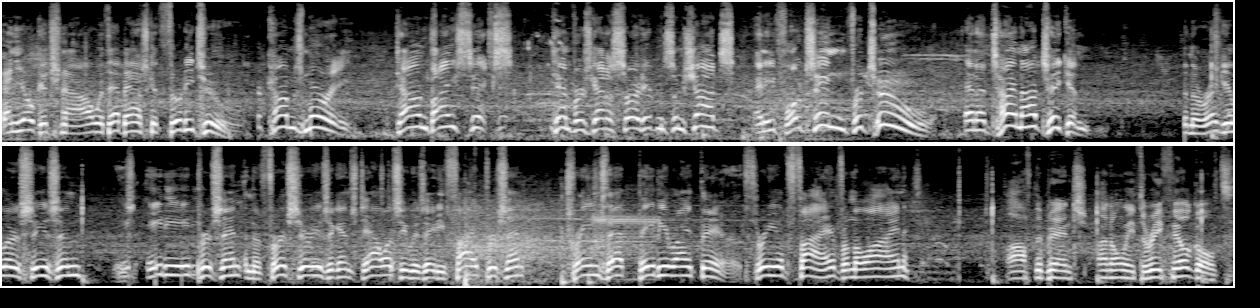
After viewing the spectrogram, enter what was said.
and Jokic now with that basket 32. Here comes Murray, down by six. Denver's got to start hitting some shots, and he floats in for two. And a timeout taken. In the regular season, he was 88%. In the first series against Dallas, he was 85%. Trains that baby right there. Three of five from the line. Off the bench on only three field goals.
